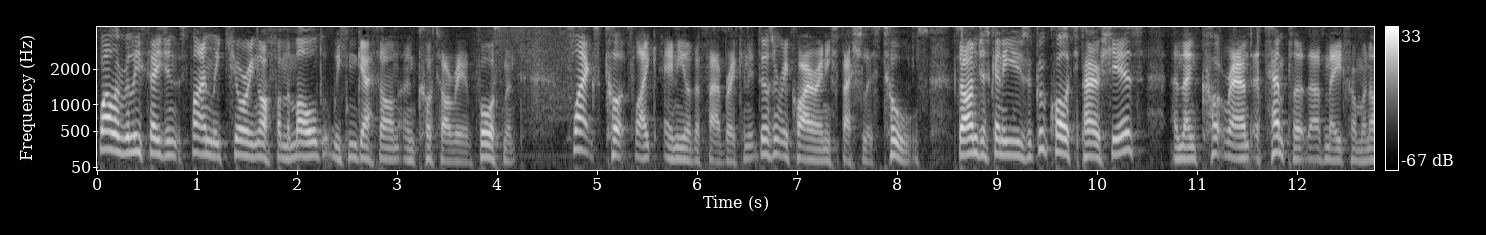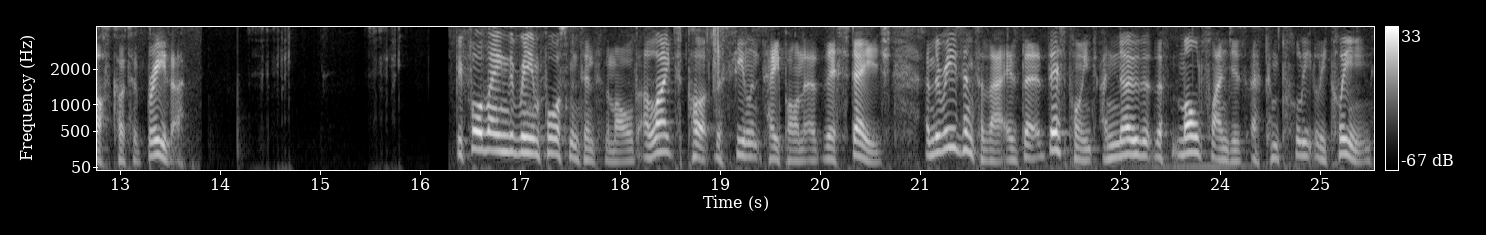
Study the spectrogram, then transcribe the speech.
While the release agent's finally curing off on the mould, we can get on and cut our reinforcement. Flax cuts like any other fabric and it doesn't require any specialist tools. So I'm just going to use a good quality pair of shears and then cut round a template that I've made from an offcut of breather. Before laying the reinforcement into the mould, I like to put the sealant tape on at this stage. And the reason for that is that at this point, I know that the mould flanges are completely clean.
